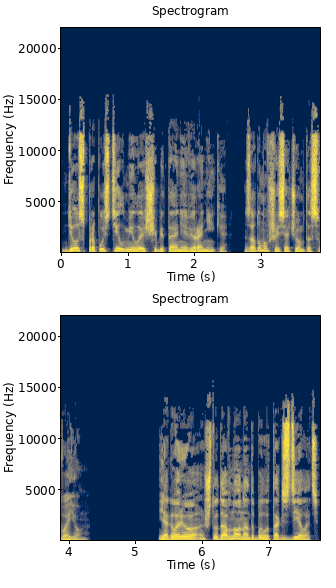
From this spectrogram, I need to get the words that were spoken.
Дюс пропустил милое щебетание Вероники, задумавшись о чем-то своем. «Я говорю, что давно надо было так сделать».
